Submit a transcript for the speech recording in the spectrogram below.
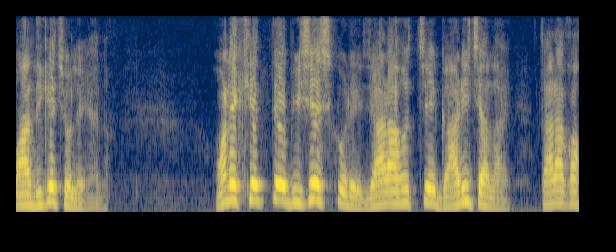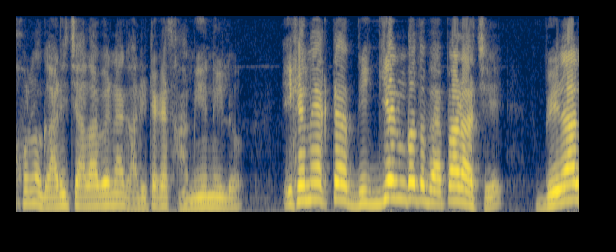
বাঁ দিকে চলে গেল। অনেক ক্ষেত্রে বিশেষ করে যারা হচ্ছে গাড়ি চালায়, তারা কখনো গাড়ি চালাবে না, গাড়িটাকে থামিয়ে নিল। এখানে একটা বিজ্ঞানগত ব্যাপার আছে, বেড়াল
